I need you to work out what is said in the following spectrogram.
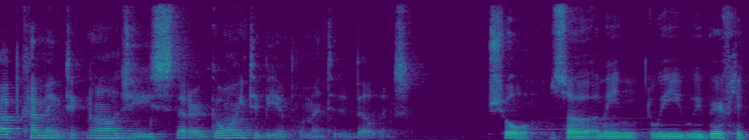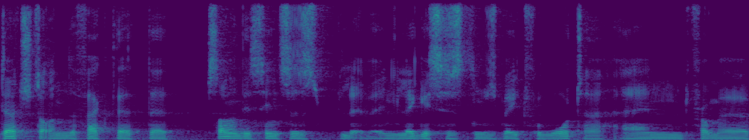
upcoming technologies that are going to be implemented in buildings? Sure. So I mean, we we briefly touched on the fact that that some of the sensors in legacy systems made for water. And from a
